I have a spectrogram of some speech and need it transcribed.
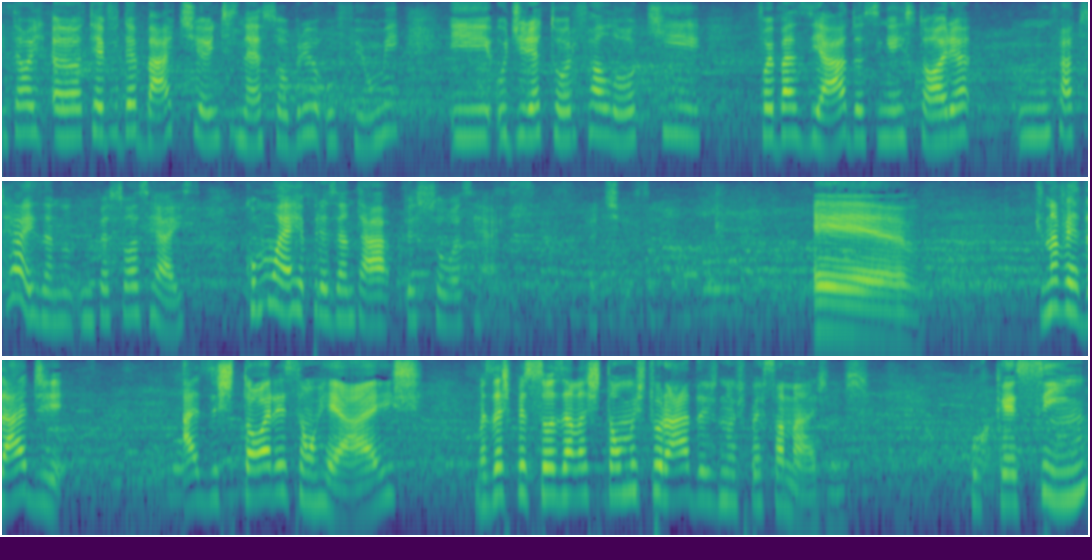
Então, uh, teve o debate antes, né, sobre o filme e o diretor falou que foi baseado, assim, a história em fatos reais, né, em pessoas reais. Como é representar pessoas reais pra ti? Assim? É... Que, na verdade, as histórias são reais mas as pessoas elas estão misturadas nos personagens. Porque sim,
